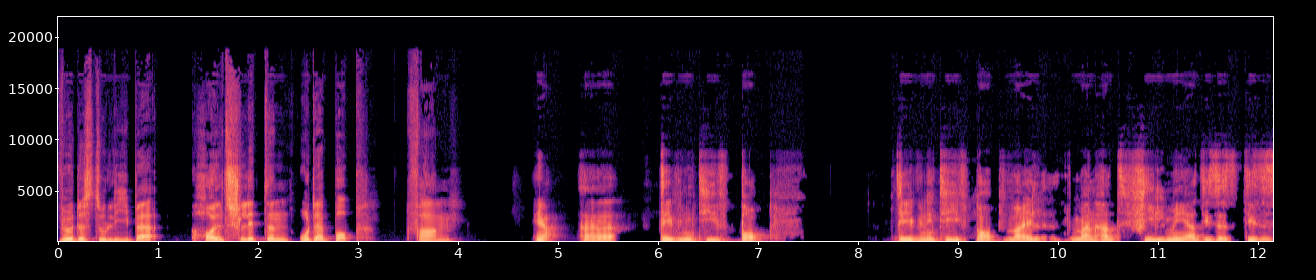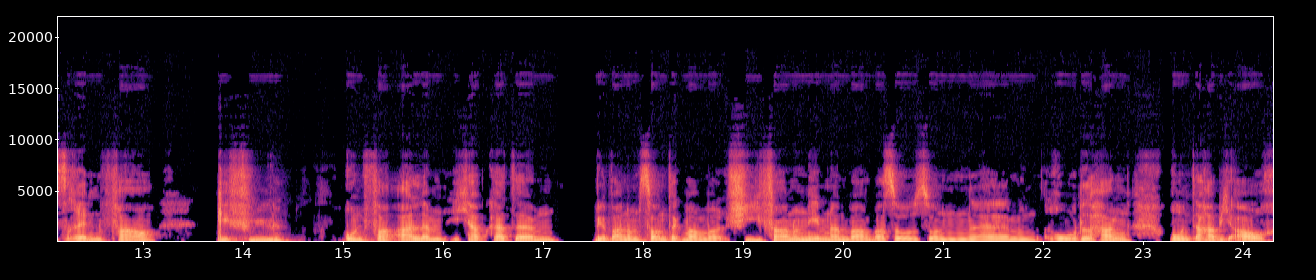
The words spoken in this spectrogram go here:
würdest du lieber Holzschlitten oder Bob fahren? Ja, äh, definitiv Bob. Definitiv Bob, weil man hat viel mehr dieses dieses Rennfahrgefühl. Und vor allem, ich habe gerade, ähm wir waren am Sonntag waren wir Skifahren und nebenan war war so so 'n, ähm, Rodelhang und da habe ich auch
